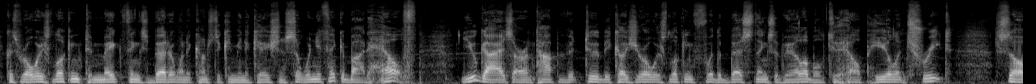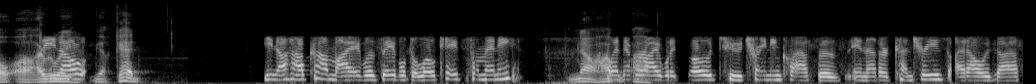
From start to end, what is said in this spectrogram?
because we're always looking to make things better when it comes to communication. So when you think about health, you guys are on top of it too because you're always looking for the best things available to help heal and treat. So uh, I really, know, yeah, go ahead. You know how come I was able to locate so many? No. How, Whenever uh, I would go to training classes in other countries, I'd always ask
